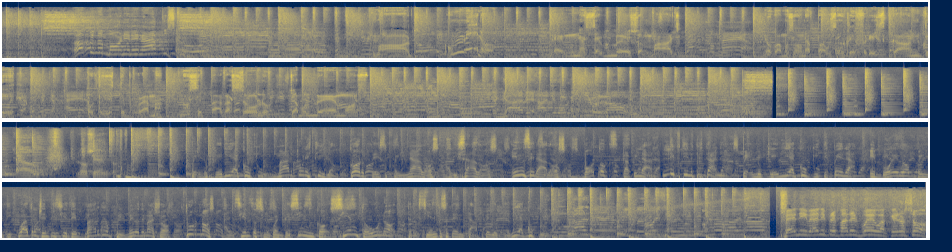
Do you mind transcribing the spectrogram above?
The morning and after school. Homero, tráeme una cerveza, Max. Nos vamos a una pausa refrescante. Porque este programa no se paga solo. Ya volvemos. The guy behind you won't leave you alone. Lo siento. Peluquería Cookie marca un estilo. Cortes, peinados, alisados, encerados, botox capilar, lifting de pestañas. Peluquería Cookie te espera en Boedo 2487, barrio Primero de Mayo. Turnos al 155 101 370. Peluquería Cookie. Ven y ven y prepara el fuego, asqueroso.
